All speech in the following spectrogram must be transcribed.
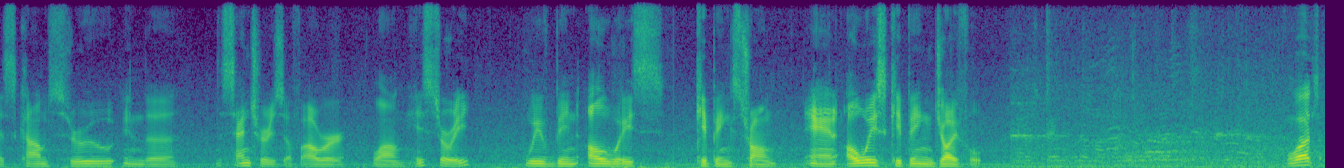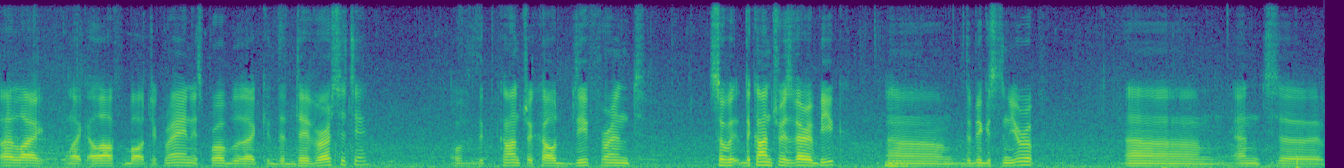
has come through in the, the centuries of our long history we've been always keeping strong and always keeping joyful what I like like a lot about Ukraine is probably like the diversity of the country, how different. So the country is very big, um, the biggest in Europe. Um, and uh,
